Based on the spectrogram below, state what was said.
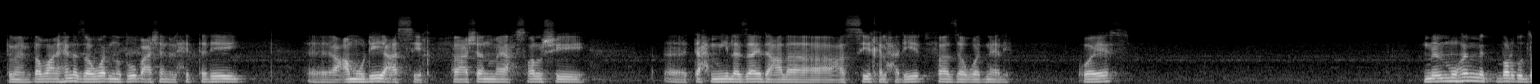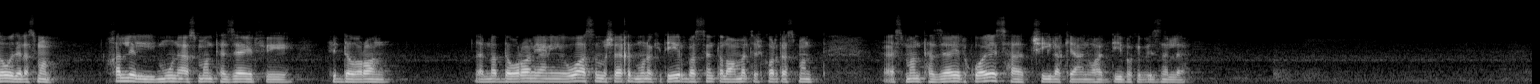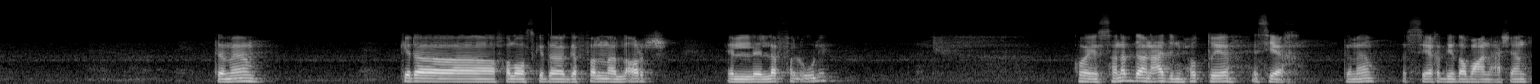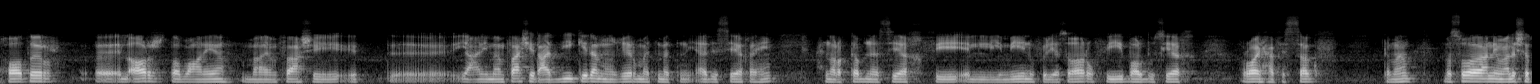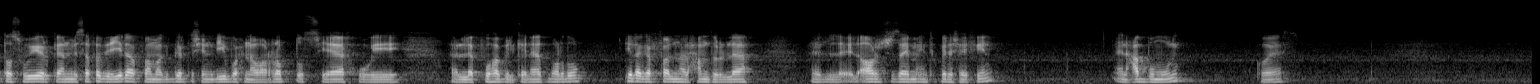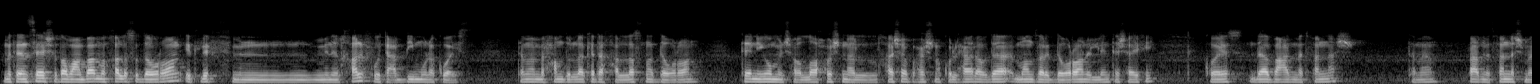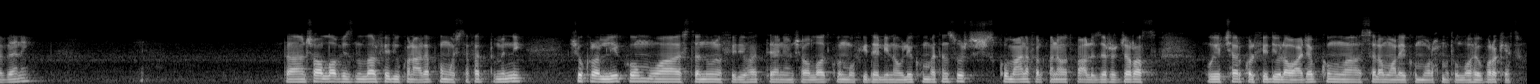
تمام. طبعا هنا زودنا طوب عشان الحتة دي آه، عمودية على السيخ. فعشان ما يحصلش آه، تحميلة زايدة على على السيخ الحديد فزودنا ليه كويس؟ م- مهم برضو تزود الأسمنت. خلي المونة أسمنتها زايد في في الدوران. لأن الدوران يعني هو أصلا مش هياخد مونة كتير بس أنت لو عملت شكارة أسمنت أسمنتها زايد كويس هتشيلك يعني وهتجيبك بإذن الله. تمام. كده خلاص كده قفلنا الأرش اللفة الأولى. كويس. هنبدأ نعدل نحط إيه؟ اسياخ تمام. السياخ دي طبعا عشان خاطر آه، الارج طبعا إيه؟ ما ينفعش يعني ما ينفعش تعديه كده من غير ما تمتني. أدي السياخ أهي. إحنا ركبنا سياخ في اليمين وفي اليسار وفي برضو سياخ رايحة في السقف. تمام. بس هو يعني معلش التصوير كان مسافة بعيدة فما قدرتش نجيبه. إحنا وربطوا السياخ ولفوها بالكنات برضو كده قفلنا الحمد لله ال- الأرج زي ما أنتوا كده شايفين. نعبوا موني. كويس. ما تنساش طبعا بعد ما تخلص الدوران اتلف من من الخلف وتعبيه مونة كويس. تمام الحمد لله كده خلصنا الدوران. تاني يوم إن شاء الله حشنا الخشب وحشنا كل حاجة وده منظر الدوران اللي انت شايفه. كويس. ده بعد ما تفنش. تمام؟ بعد ما تفنش مباني. ده إن شاء الله بإذن الله الفيديو يكون عجبكم واستفدتوا مني. شكرا لكم واستنونا في فيديوهات تانية إن شاء الله تكون مفيدة لنا وليكم. ما تنسوش تشتركوا معنا في القناة وتفعلوا زر الجرس وتشاركوا الفيديو لو عجبكم. والسلام عليكم ورحمة الله وبركاته.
